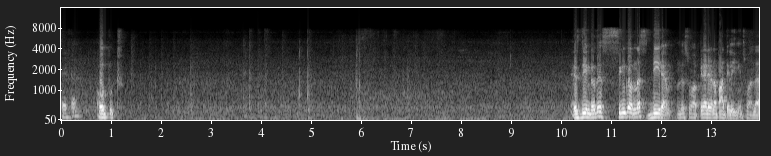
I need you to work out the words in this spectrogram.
data output எஸ்டின்றது சிங்கோர்னஸ் டிரேம் இந்த சும்மா பின்னாடி வேணால் பார்த்து எழுதிங்க சும்மா அந்த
